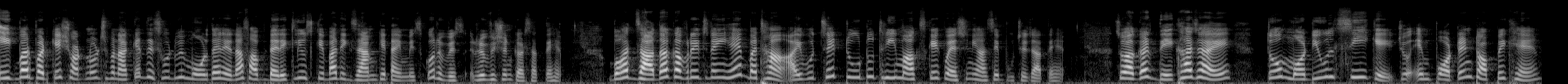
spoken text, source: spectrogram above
एक बार पढ़ के शॉर्ट नोट्स बना के this would be more than enough आप डायरेक्टली उसके बाद एग्ज़ाम के टाइम में इसको रिविजन कर सकते हैं। बहुत ज़्यादा कवरेज नहीं है बट हाँ I would say two to three marks के क्वेश्चन यहाँ से पूछे जाते हैं। सो so, अगर देखा जाए तो मॉड्यूल सी के जो इंपॉर्टेंट टॉपिक हैं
